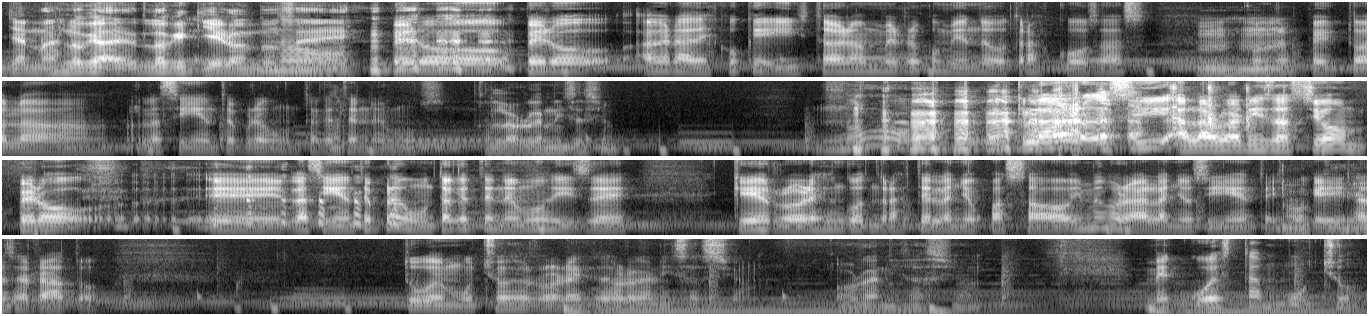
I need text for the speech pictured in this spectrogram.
Ya no es lo que, lo que quiero, entonces. No, pero, pero agradezco que Instagram me recomiende otras cosas con respecto a la, a la siguiente pregunta que tenemos. A la organización. No, eh, claro, sí, a la organización, pero eh, la siguiente pregunta que tenemos dice, ¿qué errores encontraste el año pasado y mejorar el año siguiente? Lo que dije hace rato. Tuve muchos errores de organización. Organización. Me cuesta mucho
